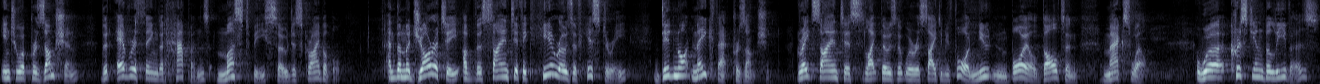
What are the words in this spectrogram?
into a presumption that everything that happens must be so describable. And the majority of the scientific heroes of history did not make that presumption. Great scientists like those that were recited before, Newton, Boyle, Dalton, Maxwell, were Christian believers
